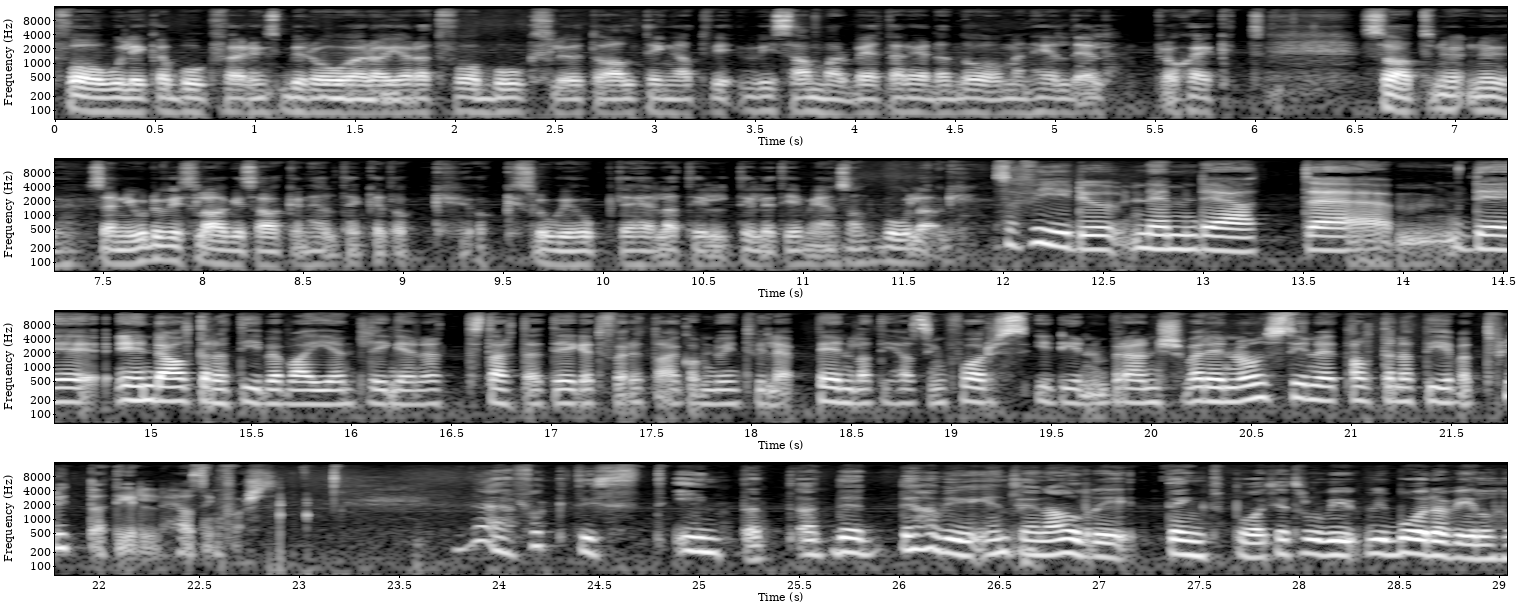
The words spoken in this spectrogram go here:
två olika bokföringsbyråer och göra två bokslut och allting att vi, vi samarbetar redan då om en hel del projekt. Så att nu, nu, sen gjorde vi slag i saken helt enkelt och, och slog ihop det hela till, till ett gemensamt bolag. Sofie, du nämnde att äh, det enda alternativet var egentligen att starta ett eget företag om du inte ville pendla till Helsingfors i din bransch. Var det någonsin ett alternativ att flytta till Helsingfors? Nej, faktiskt inte. Att, att det, det, har vi egentligen aldrig tänkt på. Att jag tror vi, vi båda vill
